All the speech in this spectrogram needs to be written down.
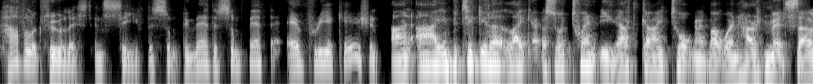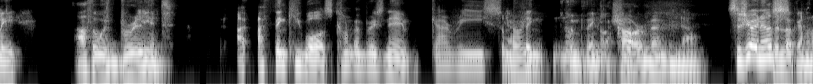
have a look through a list and see if there's something there. There's something there for every occasion. And I, in particular, like episode 20, that guy talking about when Harry met Sally, I thought was brilliant. I, I think he was, can't remember his name, Gary something. No, something. not I can't remember now. So join us looking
